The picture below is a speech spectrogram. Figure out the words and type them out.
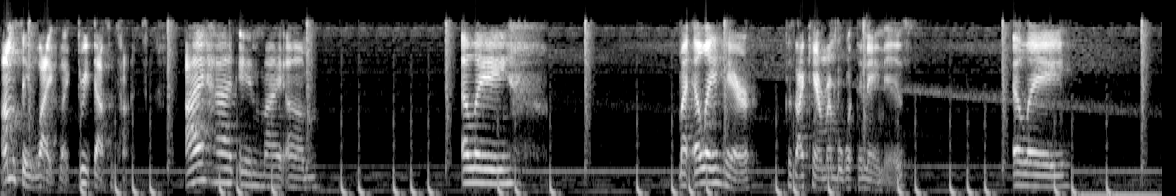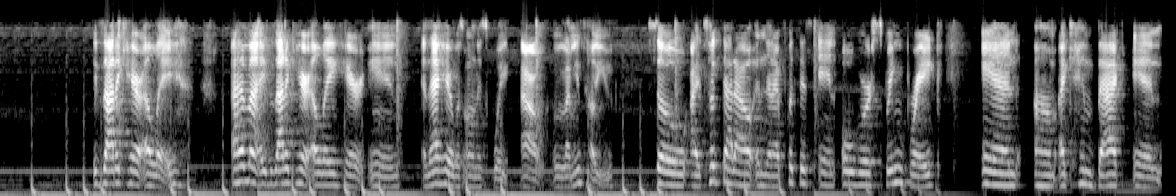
I'm gonna say like like three thousand times. I had in my um, LA, my LA hair, because I can't remember what the name is. LA, Exotic Hair LA. I had my Exotic Hair LA hair in, and that hair was on its way out, let me tell you. So I took that out, and then I put this in over spring break, and um, I came back, and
